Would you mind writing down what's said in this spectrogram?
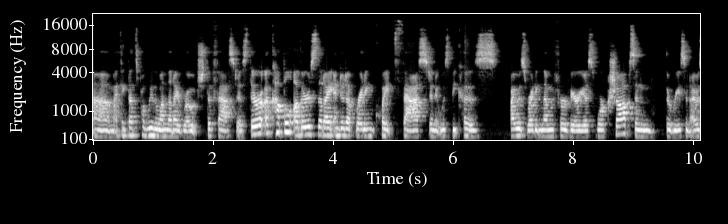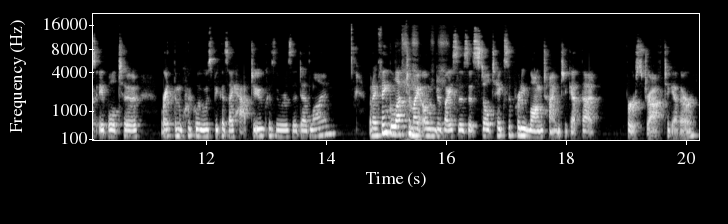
Um, I think that's probably the one that I wrote the fastest. There are a couple others that I ended up writing quite fast, and it was because I was writing them for various workshops, and the reason I was able to write them quickly was because I had to, because there was a deadline. But I think left to my own devices, it still takes a pretty long time to get that first draft together.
